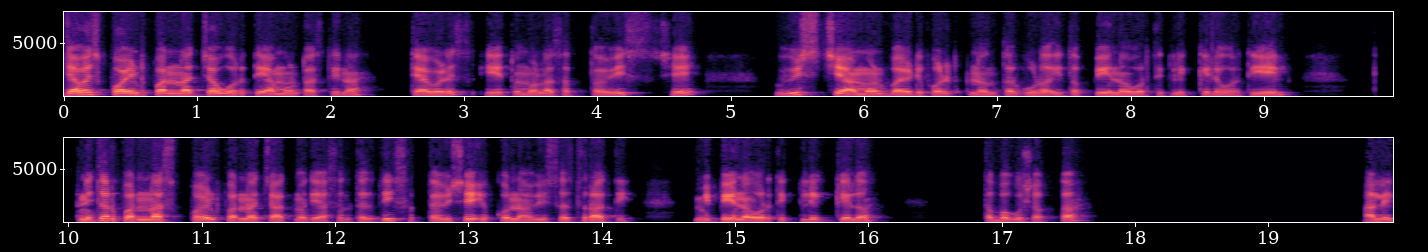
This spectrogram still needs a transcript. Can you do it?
ज्यावेळेस पॉईंट पन्नासच्या वरती अमाऊंट असते ना त्यावेळेस हे तुम्हाला सत्तावीसशे वीसचे अमाऊंट बाय डिफॉल्ट नंतर पुढं इथं पेनावरती क्लिक केल्यावरती येईल. आणि जर पन्नास पॉईंट पन्नासच्या आतमध्ये असेल तर ती सत्तावीसशे एकोणावीसच राहते. मी पेनावरती क्लिक केलं तर बघू शकता. आली.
